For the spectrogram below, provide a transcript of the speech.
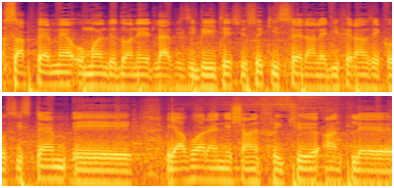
ça permet au moins de donner de la visibilité sur ce qui se fait dans les différents écosystèmes et, et avoir un échange fructueux entre les,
